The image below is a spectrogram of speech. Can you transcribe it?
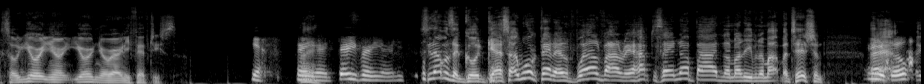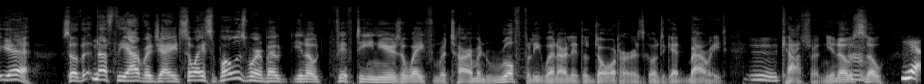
So you're in your, you're in your early 50s. Yes, very early, very, very early. See, that was a good guess. I worked that out well, Valerie. I have to say, not bad, and I'm not even a mathematician. There you Uh, go. Yeah. So th- that's the average age. So I suppose we're about, you know, 15 years away from retirement, roughly when our little daughter is going to get married, Mm. Catherine, you know. So Yeah.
